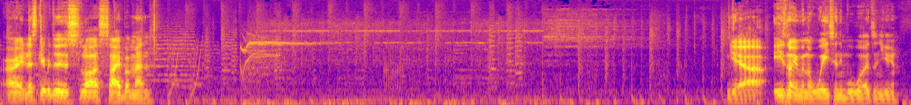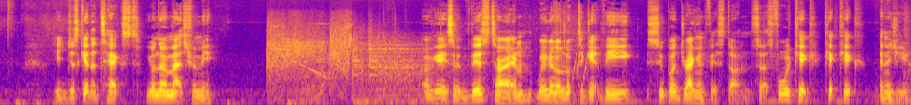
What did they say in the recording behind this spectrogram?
Alright, let's get rid of this last Saibaman. Yeah, he's not even gonna waste any more words on you. You just get the text. You're no match for me. Okay, so this time we're gonna look to get the Super Dragon Fist done. So that's forward kick, kick, kick, energy.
